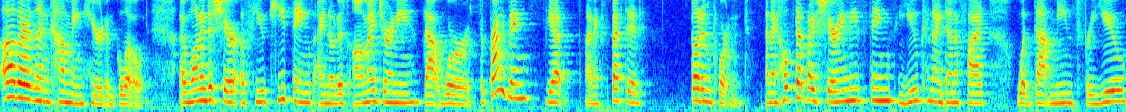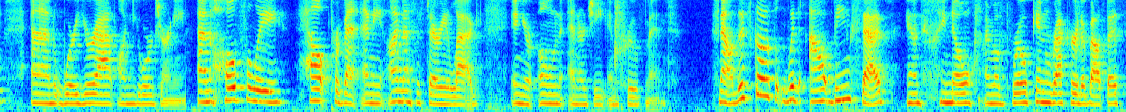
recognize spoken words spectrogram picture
other than coming here to gloat, I wanted to share a few key things I noticed on my journey that were surprising yet unexpected, but important. And I hope that by sharing these things, you can identify what that means for you and where you're at on your journey, and hopefully help prevent any unnecessary lag in your own energy improvement. Now, this goes without being said, and I know I'm a broken record about this,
